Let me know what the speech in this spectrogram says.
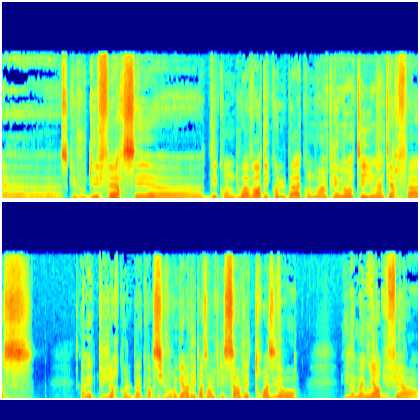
euh, ce que vous devez faire, c'est euh, dès qu'on doit avoir des callbacks, on doit implémenter une interface avec plusieurs callbacks. Alors si vous regardez par exemple les servlettes 3.0 et la manière de faire,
